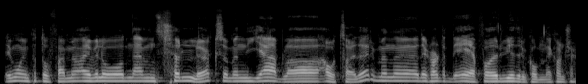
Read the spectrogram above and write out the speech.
Den må inn på topp fem, ja. Jeg vil òg nevne sølvløk som en jævla outsider, men eh, det er klart at det er for viderekomne, kanskje.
